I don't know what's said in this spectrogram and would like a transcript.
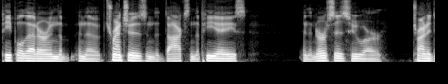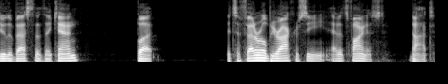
the people that are in the in the trenches and the docs and the PAs and the nurses who are trying to do the best that they can, but it's a federal bureaucracy at its finest, not,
